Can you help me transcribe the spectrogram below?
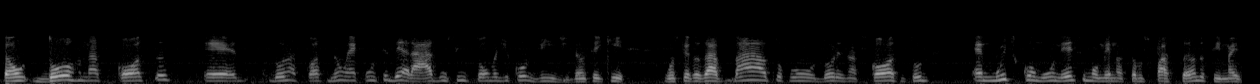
Então, dor nas costas, é, dor nas costas não é considerado um sintoma de Covid. Então, eu sei que algumas pessoas, ah, eu estou com dores nas costas, tudo. É muito comum, nesse momento nós estamos passando, assim, mas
